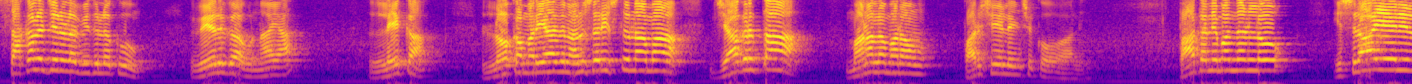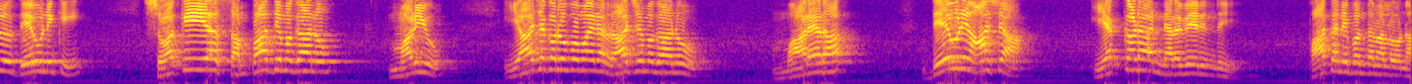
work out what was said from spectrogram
సకల జనుల విధులకు వేరుగా ఉన్నాయా? లేక లోక మర్యాదను అనుసరిస్తున్నామా? జాగ్రత్త! మనలో మనం పరిశీలించుకోవాలి. పాత నిబంధనలో ఇస్రాయేలీలు దేవునికి స్వకీయ సంపాద్యముగాను మరియు యాజక రూపమైన రాజ్యముగాను మారారా? దేవుని ఆశ ఎక్కడ నెరవేరింది? పాత నిబంధనలోన?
